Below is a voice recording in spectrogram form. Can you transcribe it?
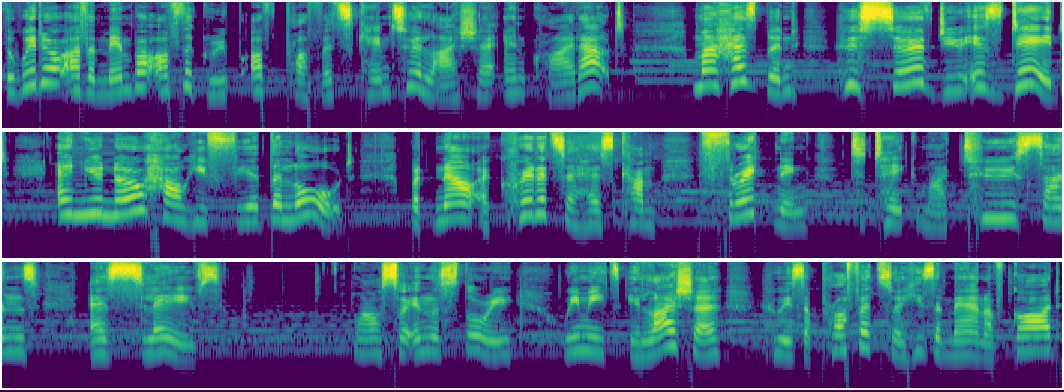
the widow of a member of the group of prophets came to Elisha and cried out, My husband, who served you, is dead, and you know how he feared the Lord. But now a creditor has come threatening to take my two sons as slaves. Well, so in the story, we meet Elisha, who is a prophet, so he's a man of God,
